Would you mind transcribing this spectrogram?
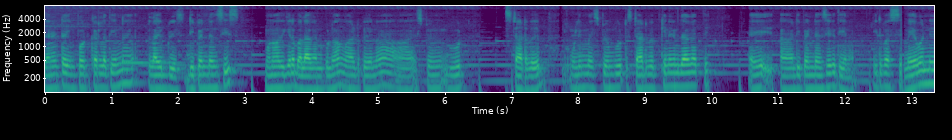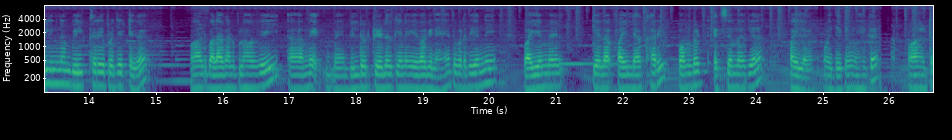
දැනට ඉම්පෝට් කරලා තියන්න ලයිබ්‍රිස් ඩිපෙන්ඩන්සිස් මොනවද කියලා බලාගන්න පුළුවන්. වාට පේනවා ස්පින් ගුඩ් ස්ටාට වෙබ් මුලින්ම ස්පින් ගුට් ස්ටාට වෙබ් කෙනෙක දාගත්තේ ඒ ඩිපෙන්ඩන්සිය එක තියෙනවා. ඊට පස්සේ මේවන් එලින්නම් බිල් කරේ ප්‍රජෙක්් එක වාල්ට බලාගන්න පුළහවෙයි මේ බිල්ඩොට් ක්‍රේඩල් කියන ඒවාගේ නැහැ තකට තියෙන්නේ වයිML කියලා ෆයිල්ලයක් හරි පොම්.එක්ම කියලා ෆයිල්ල ඔයි දෙක මෙක වාල්ට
